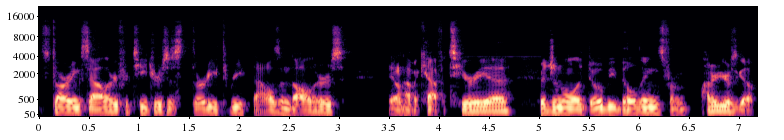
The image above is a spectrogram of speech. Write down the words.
Starting salary for teachers is $33,000. They don't have a cafeteria, original Adobe buildings from 100 years ago.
